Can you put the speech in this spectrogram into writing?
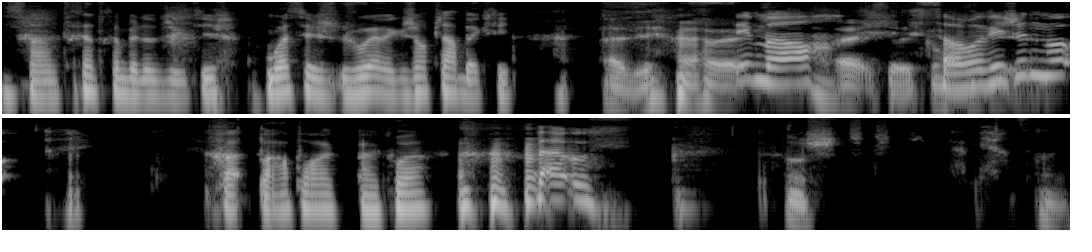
C'est un très très bel objectif. Moi, c'est jouer avec Jean-Pierre Bacry. Allez, ouais, C'est mort. être Sans mauvais jeu de mots. Par, par rapport à, à quoi Bah, oh, Non, chut. Ah, merde. Ouais,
